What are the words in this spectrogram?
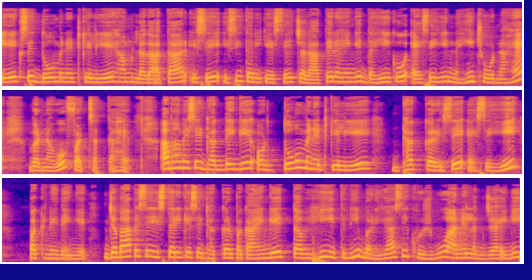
एक से दो मिनट के लिए हम लगातार इसे इसी तरीके से चलाते रहेंगे। दही को ऐसे ही नहीं छोड़ना है, वरना वो फट सकता है। अब हम इसे ढक देंगे और दो मिनट के लिए ढक कर इसे ऐसे ही पकने देंगे। जब आप इसे इस तरीके से ढककर पकाएँगे, तब ही इतनी बढ़िया सी खुशबू आने लग जाएगी।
